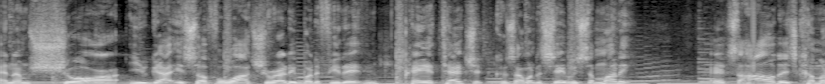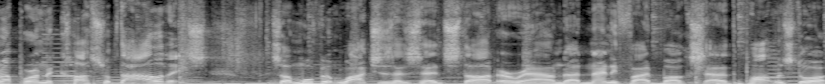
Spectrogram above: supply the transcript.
and I'm sure you got yourself a watch already. But if you didn't, pay attention because I want to save you some money. And it's the holidays coming up. We're on the cusp of the holidays. So movement watches, as I said, start around uh, 95 bucks at a department store.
